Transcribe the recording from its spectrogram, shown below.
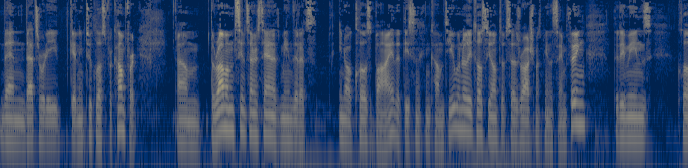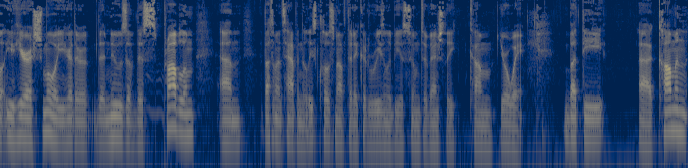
then that's already getting too close for comfort. Um, the Rambam seems to understand it means that it's you know close by that these things can come to you. And really, Tosfos Yom Tov says Rashi must mean the same thing. That he means clo- you hear a shmua, you hear the the news of this problem um, about something that's happened at least close enough that it could reasonably be assumed to eventually come your way. But the uh, common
